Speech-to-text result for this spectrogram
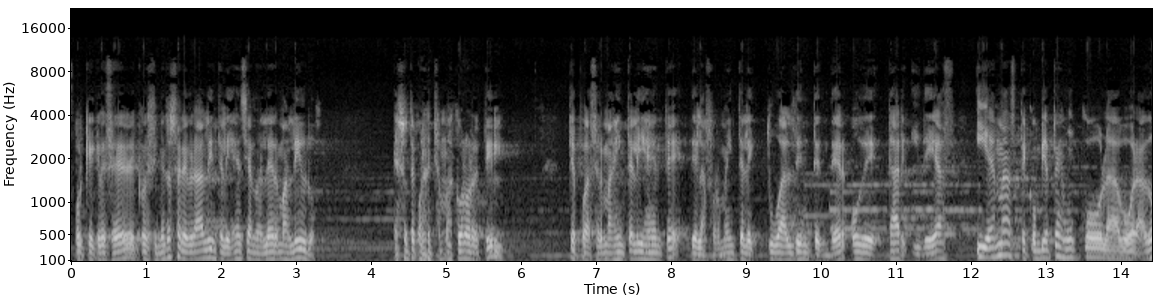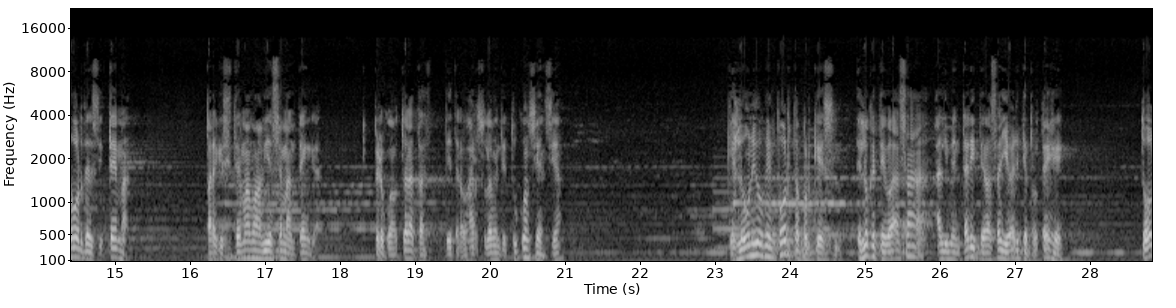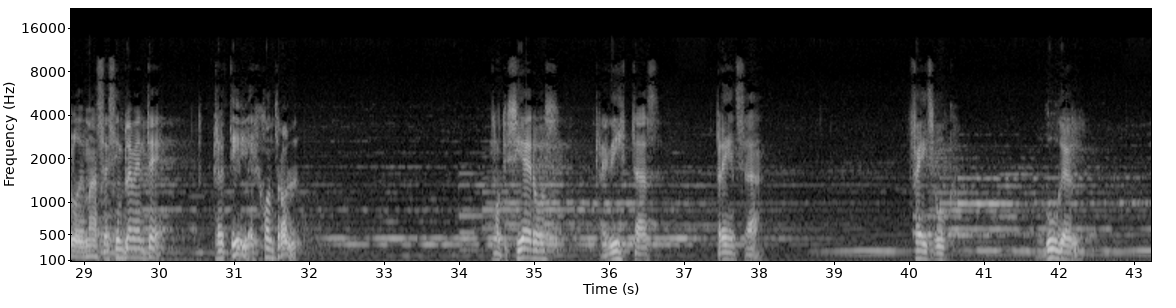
Porque crecer, el crecimiento cerebral, la inteligencia no es leer más libros. Eso te conecta más con lo reptil. Te puede hacer más inteligente de la forma intelectual de entender o de dar ideas. Y es más, te conviertes en un colaborador del sistema para que el sistema más bien se mantenga. Pero cuando tratas de trabajar solamente tu conciencia, que es lo único que importa, porque es, es lo que te vas a alimentar y te vas a llevar y te protege. Todo lo demás es simplemente reptil, es control. Noticieros, revistas, prensa, Facebook, Google.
